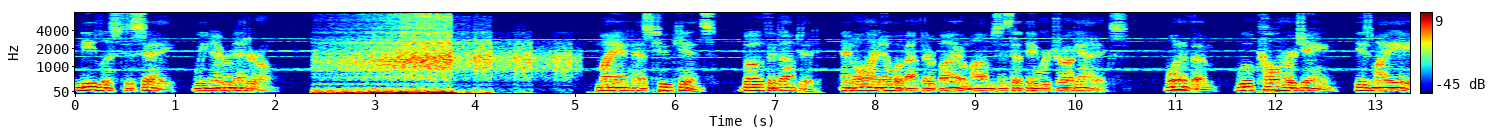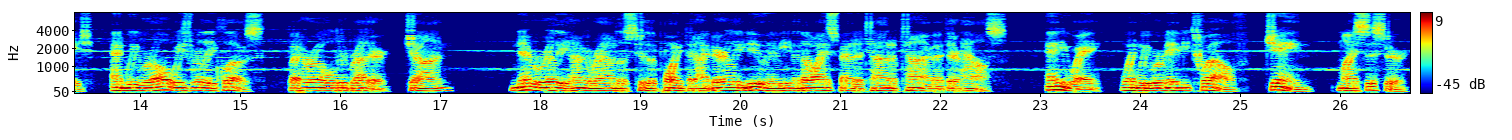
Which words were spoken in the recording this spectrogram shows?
Needless to say, we never met Earl. My aunt has two kids, both adopted, and all I know about their bio moms is that they were drug addicts. One of them, we'll call her Jane, is my age, and we were always really close, but her older brother, John, never really hung around us to the point that I barely knew him even though I spent a ton of time at their house. Anyway, when we were maybe 12, Jane, my sister,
